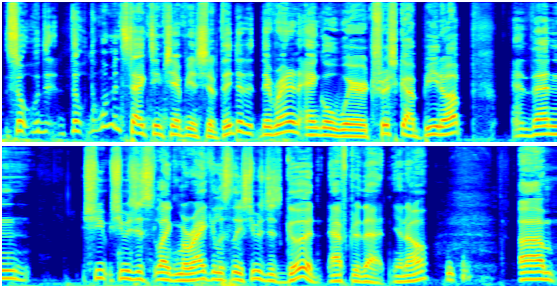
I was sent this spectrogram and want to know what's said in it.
so the, the, women's tag team championship, they did it. They ran an angle where Trish got beat up, and then she she was just like miraculously, she was just good after that. You know. Um,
